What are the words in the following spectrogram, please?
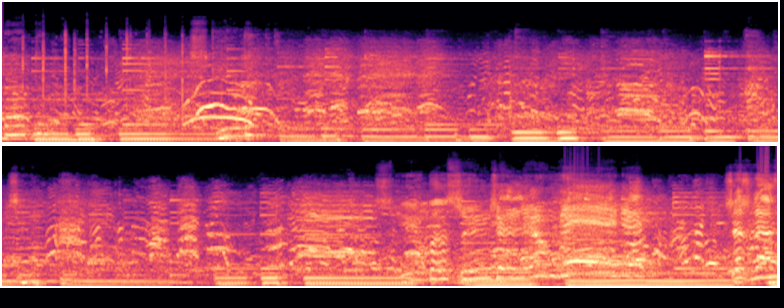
stop. Sünce leon vede C'è la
